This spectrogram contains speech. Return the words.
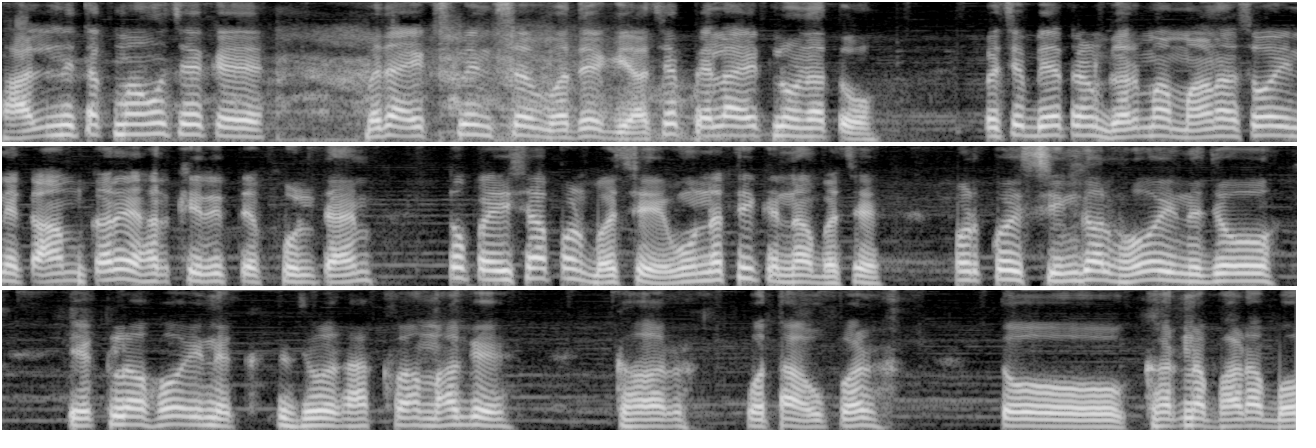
હાલની તકમાં શું છે કે બધા એક્સપેન્સ વધે ગયા છે? પહેલાં એટલું નહોતું. પછી બે ત્રણ ઘરમાં માણસ હોય ને કામ કરે હરખી રીતે ફૂલ ટાઈમ તો પૈસા પણ બચે. એવું નથી કે ન બચે. પણ કોઈ સિંગલ હોય ને જો એકલો હોય ને જો રાખવા માગે ઘર પોતા ઉપર, તો ઘરના ભાડા બહુ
